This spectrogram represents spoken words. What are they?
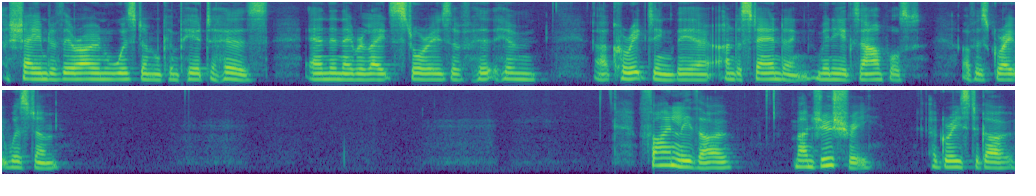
ashamed of their own wisdom compared to his. And then they relate stories of him uh, correcting their understanding, many examples of his great wisdom. Finally, though, Manjushri agrees to go.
